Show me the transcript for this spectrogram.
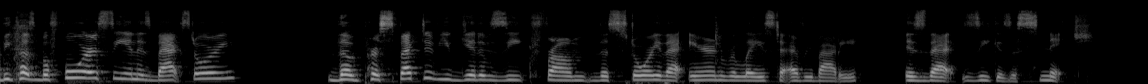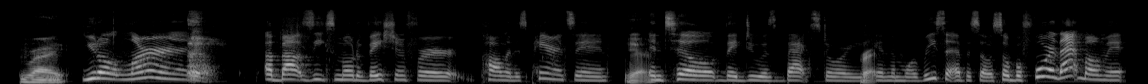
because before seeing his backstory, the perspective you get of Zeke from the story that Eren relays to everybody is that Zeke is a snitch. Mm-hmm. right. You don't learn about Zeke's motivation for calling his parents in yeah. until they do his backstory Right. in the more recent episodes. So before that moment,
